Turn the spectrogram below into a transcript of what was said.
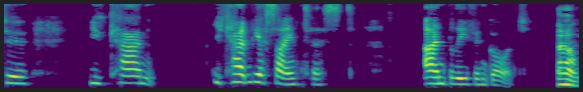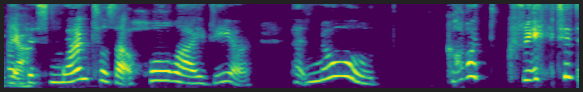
to you can't you can't be a scientist and believe in god. Oh, yeah. It dismantles that whole idea that no, God created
